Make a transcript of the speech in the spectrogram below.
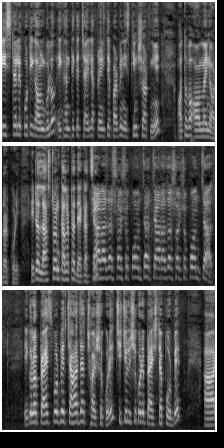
এই স্টাইলে কোটি গাউনগুলো এখান থেকে চাইলে আপনারা নিতে পারবেন স্ক্রিনশট নিয়ে অথবা অনলাইন অর্ডার করে। এটা লাস্ট ওয়ান কালারটা দেখাচ্ছে। চার হাজার ছয়শো পঞ্চাশ চার হাজার ছয়শো পঞ্চাশ। এগুলোর প্রাইস পড়বে চার হাজার ছয়শো করে ছিচল্লিশশো করে প্রাইসটা পড়বে। আর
